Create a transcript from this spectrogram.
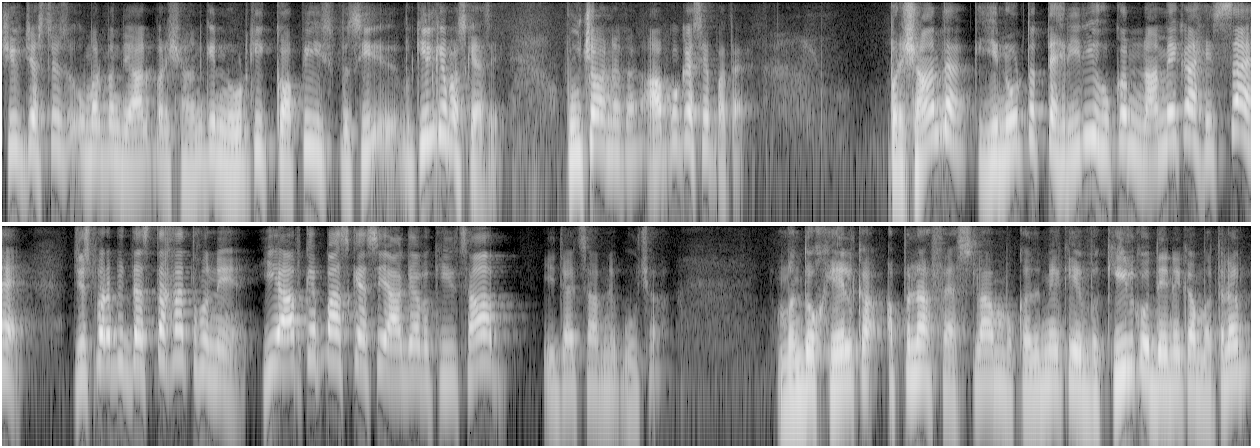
चीफ जस्टिस उमर बंदयाल परेशान के नोट की कॉपी वकील के पास कैसे? पूछा उन्होंने कहा, आपको कैसे पता है? परेशान था कि ये नोट तो तहरीरी हुक्मनामे का हिस्सा है, जिस पर अभी दस्तखत होने हैं। ये आपके पास कैसे आ गया वकील साहब? ये जज साहब ने पूछा। मंदो खेल का अपना फैसला मुकदमे के वकील को देने का मतलब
